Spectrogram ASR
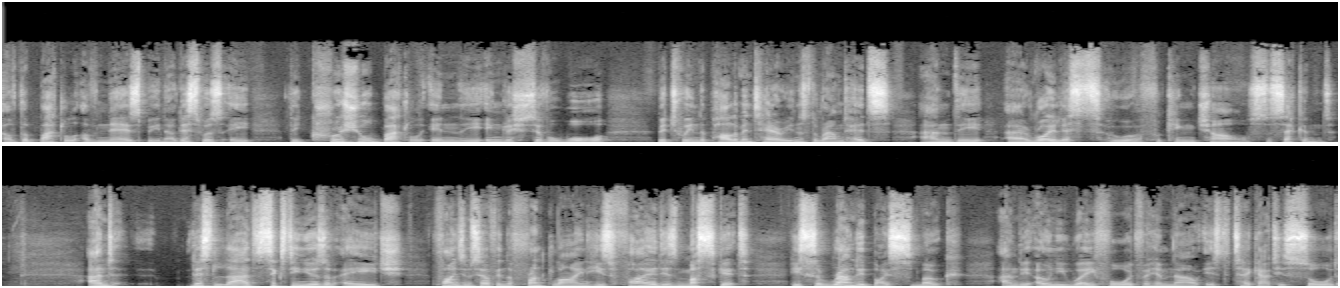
of the Battle of Naseby. Now, this was a the crucial battle in the English Civil War between the parliamentarians, the Roundheads, and the uh, royalists who were for King Charles II. And this lad, 16 years of age, finds himself in the front line. He's fired his musket. He's surrounded by smoke. And the only way forward for him now is to take out his sword.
